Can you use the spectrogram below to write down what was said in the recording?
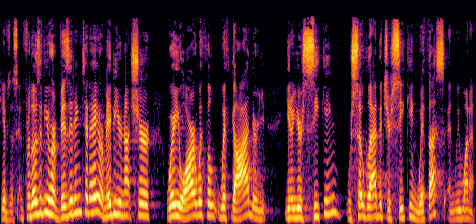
gives us. And for those of you who are visiting today, or maybe you're not sure where you are with, the, with God, or you, you know, you're seeking, we're so glad that you're seeking with us, and we want to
